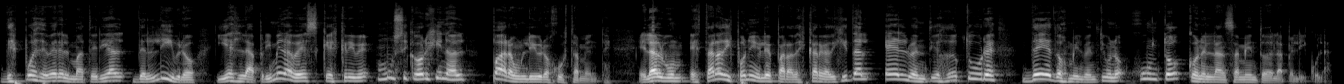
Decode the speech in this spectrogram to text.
después de ver el material del libro y es la primera vez que escribe música original para un libro justamente. El álbum estará disponible para descarga digital el 22 de octubre de 2021 junto con el lanzamiento de la película.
